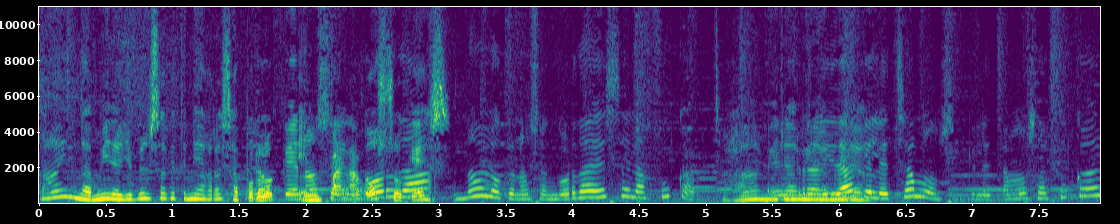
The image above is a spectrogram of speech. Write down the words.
Ay, anda, mira, yo pensaba que tenía grasa por lo, nos empalagoso engorda- que es. No, lo que nos engorda es el azúcar. Ah, mira, en mira, realidad mira. que le echamos, que le echamos azúcar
